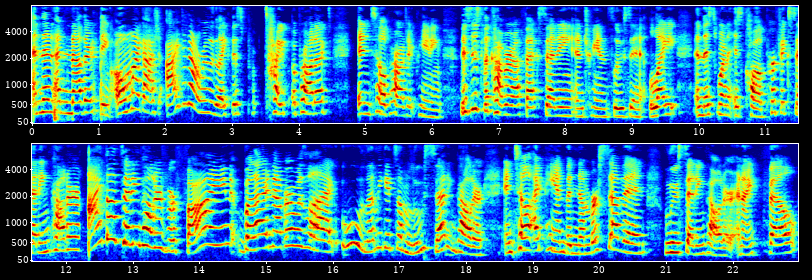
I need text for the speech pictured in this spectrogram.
And then another thing, oh my gosh, I did not really like this type of product until project panning. This is the Cover FX Setting and Translucent Light, and this one is called Perfect Setting Powder. I thought setting powders were fine, but I never was like, ooh, let me get some loose setting powder until I panned the number seven loose setting powder, and I fell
